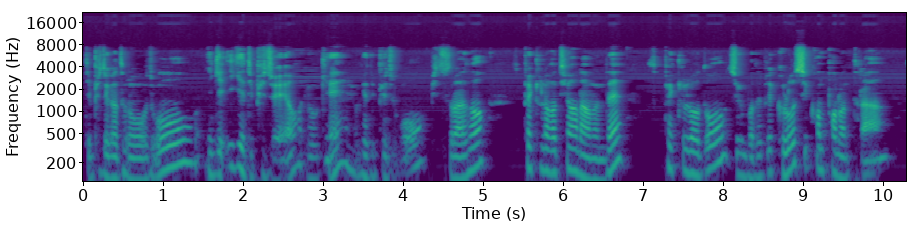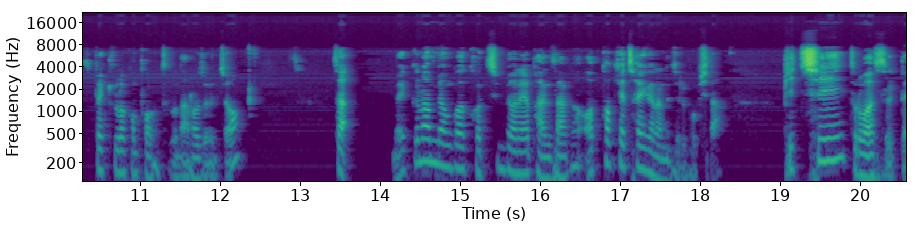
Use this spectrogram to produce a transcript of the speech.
디퓨즈가 들어오고 이게 이게 디퓨즈예요. 요게 요게 디퓨즈고 빛수라서 스페큘러가 튀어나오는데 스페큘러도 지금 보다시피 글로시 컴포넌트랑 스페큘러 컴포넌트로 나눠져 있죠. 자, 매끈한 면과 거친 면의 반사가 어떻게 차이가 나는지를 봅시다. 빛이 들어왔을 때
